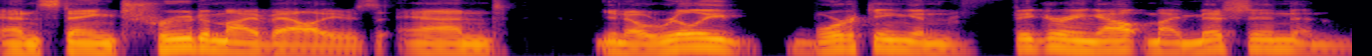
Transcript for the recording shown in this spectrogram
and staying true to my values and you know really working and figuring out my mission and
